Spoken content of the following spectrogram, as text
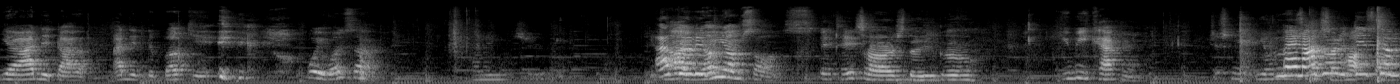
Yeah, I did that. I did the bucket. Wait, what's that? Honey mustard. It's I not put it- yum yum sauce. It tastes Taj, there you go. You be capping. just you Man, I'm gonna hot get some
